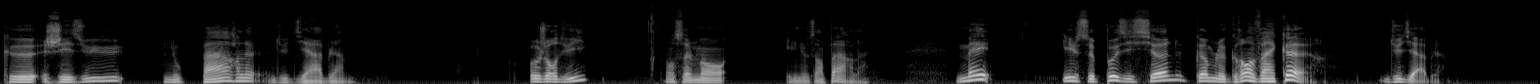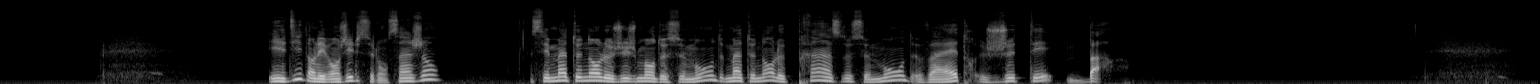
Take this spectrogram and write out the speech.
que Jésus nous parle du diable. Aujourd'hui, non seulement il nous en parle, mais il se positionne comme le grand vainqueur du diable. Il dit dans l'Évangile selon Saint Jean, C'est maintenant le jugement de ce monde, maintenant le prince de ce monde va être jeté bas.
